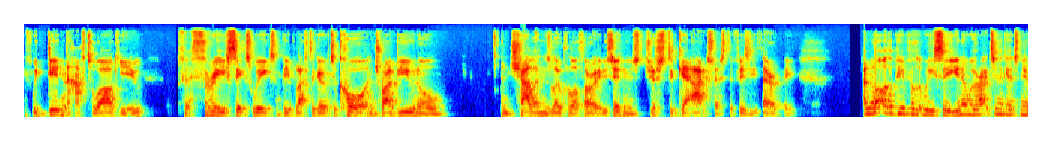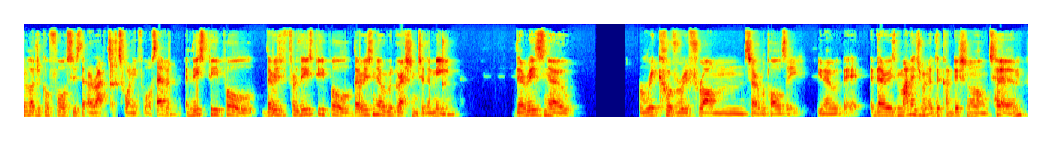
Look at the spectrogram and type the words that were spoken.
if we didn't have to argue for three, six weeks, and people have to go to court and tribunal and challenge local authority decisions just to get access to physiotherapy. And a lot of the people that we see, you know, we're acting against neurological forces that are active 24 7. And these people, there is, for these people, there is no regression to the mean. There is no recovery from cerebral palsy. You know, there is management of the condition long term.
